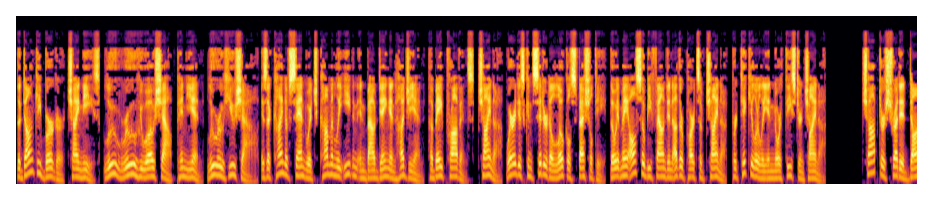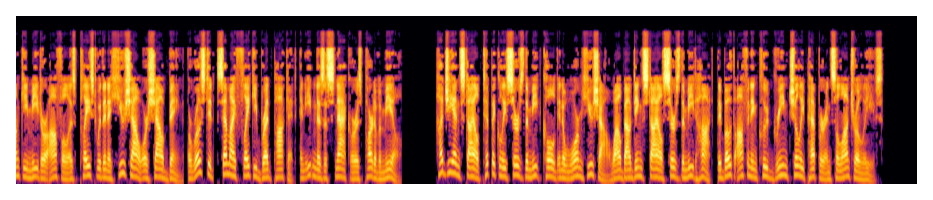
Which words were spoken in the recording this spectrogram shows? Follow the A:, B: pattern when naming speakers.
A: The donkey burger Chinese, Lu Ru Huo Xiao Pinyin, Lu Ru Xiao is a kind of sandwich commonly eaten in Baoding and Hejian, Hebei Province, China, where it is considered a local specialty, though it may also be found in other parts of China, particularly in northeastern China. Chopped or shredded donkey meat or offal is placed within a huoshao or xiao bing, a roasted, semi-flaky bread pocket, and eaten as a snack or as part of a meal. Hejian style typically serves the meat cold in a warm huoshao while Baoding style serves the meat hot, they both often include green chili pepper and cilantro leaves.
